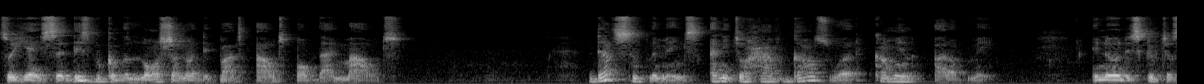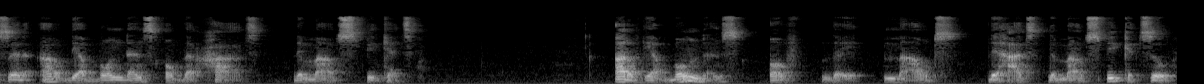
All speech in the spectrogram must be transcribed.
So here he said, This book of the law shall not depart out of thy mouth that simply means I need to have God's word coming out of me. You know, the scripture said, out of the abundance of the heart, the mouth speaketh. Out of the abundance of the mouth, the heart, the mouth speaketh. So,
